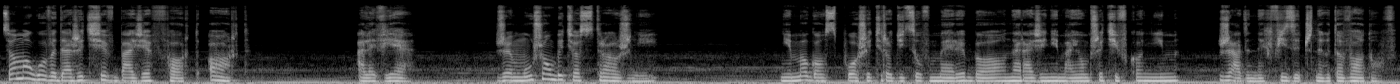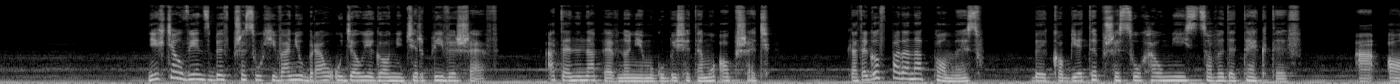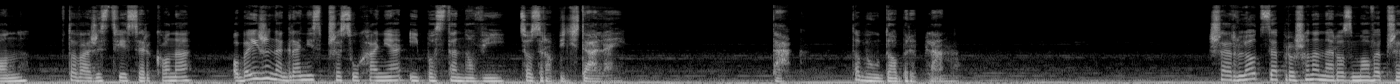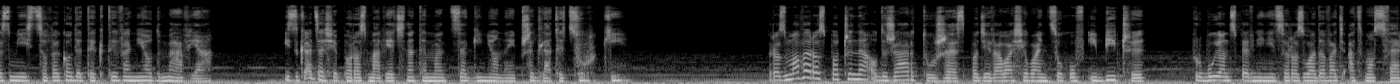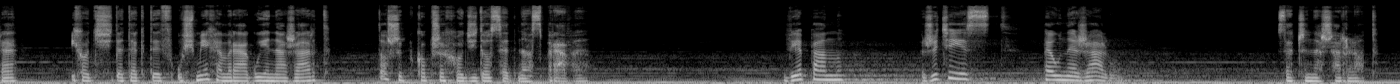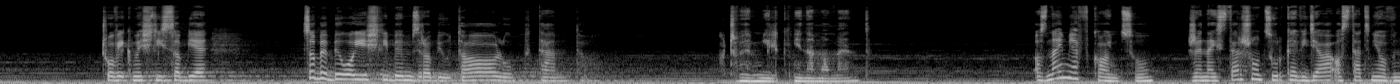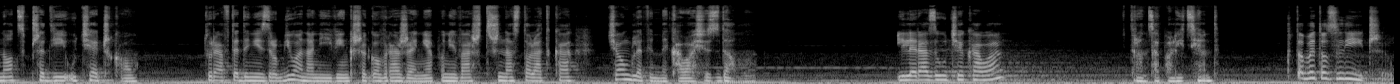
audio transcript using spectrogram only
co mogło wydarzyć się w bazie Fort Ord – ale wie, że muszą być ostrożni. Nie mogą spłoszyć rodziców Mary, bo na razie nie mają przeciwko nim żadnych fizycznych dowodów. Nie chciał więc, by w przesłuchiwaniu brał udział jego niecierpliwy szef, a ten na pewno nie mógłby się temu oprzeć. Dlatego wpada na pomysł, by kobietę przesłuchał miejscowy detektyw, a on w towarzystwie Serkona obejrzy nagranie z przesłuchania i postanowi, co zrobić dalej. Tak, to był dobry plan. Charlotte, zaproszona na rozmowę przez miejscowego detektywa, nie odmawia i zgadza się porozmawiać na temat zaginionej przed laty córki. Rozmowę rozpoczyna od żartu, że spodziewała się łańcuchów i biczy, próbując pewnie nieco rozładować atmosferę, i choć detektyw uśmiechem reaguje na żart, to szybko przechodzi do sedna sprawy. Wie pan, życie jest pełne żalu, zaczyna Charlotte. Człowiek myśli sobie, co by było, jeśli bym zrobił to lub tamto. O czym milknie na moment. Oznajmia w końcu, że najstarszą córkę widziała ostatnio w noc przed jej ucieczką – która wtedy nie zrobiła na niej większego wrażenia, ponieważ trzynastolatka ciągle wymykała się z domu. Ile razy uciekała? Wtrąca policjant. Kto by to zliczył?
